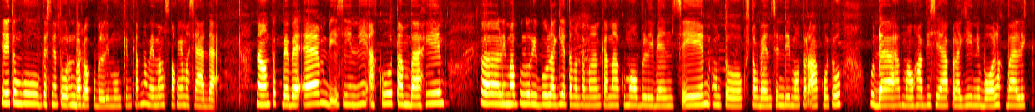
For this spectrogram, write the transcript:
Jadi tunggu gasnya turun baru aku beli mungkin karena memang stoknya masih ada. Nah untuk BBM di sini aku tambahin eh, 50.000 lagi ya teman-teman. Karena aku mau beli bensin. Untuk stok bensin di motor aku tuh udah mau habis ya. Apalagi ini bolak-balik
